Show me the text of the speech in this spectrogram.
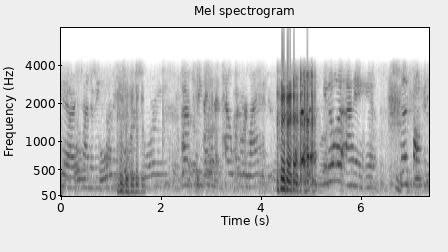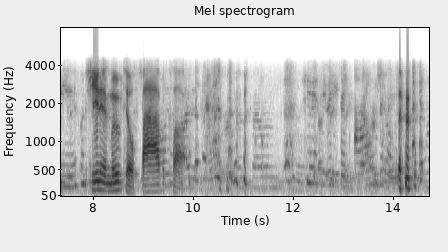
yeah, I was trying to be funny. I Staying appreciate at home and relax. it. you know what? I hate you. I'm not talking to you. she didn't move till five o'clock. She didn't do anything all day.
